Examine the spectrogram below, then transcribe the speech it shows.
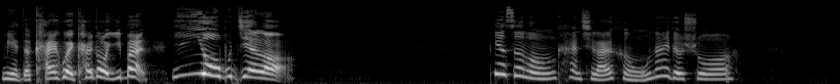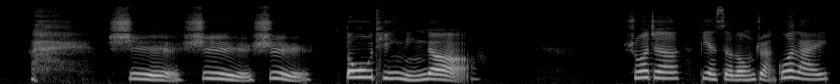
免得开会开到一半你又不见了。”变色龙看起来很无奈的说：“唉，是是是，都听您的。说着，变色龙转过来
